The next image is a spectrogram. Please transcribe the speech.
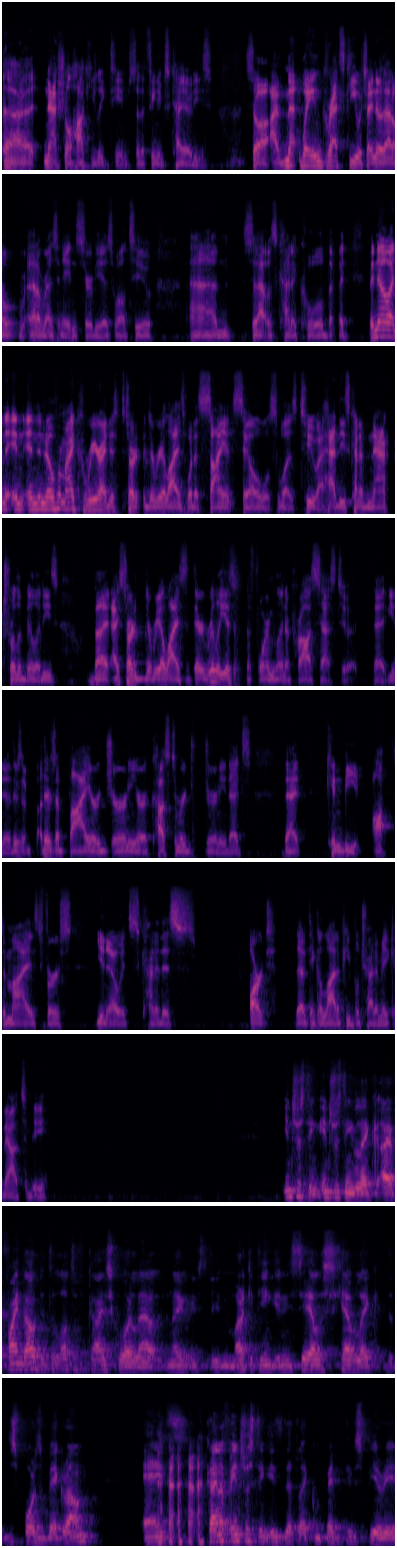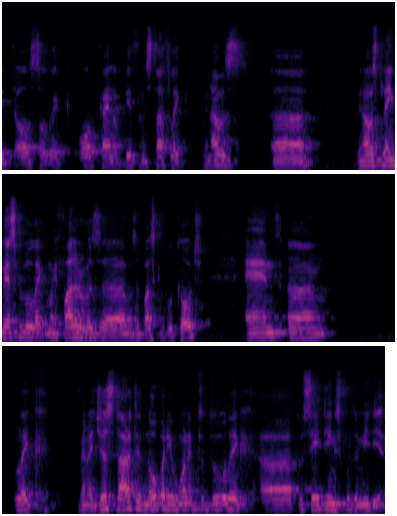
uh, national hockey league team. So the Phoenix Coyotes. So I've met Wayne Gretzky, which I know that'll, that'll resonate in Serbia as well too. Um, so that was kind of cool. But but no, and, and and then over my career, I just started to realize what a science sales was too. I had these kind of natural abilities, but I started to realize that there really is a formula and a process to it. That you know, there's a there's a buyer journey or a customer journey that's that can be optimized versus you know, it's kind of this art that I think a lot of people try to make it out to be interesting interesting. Like i find out that a lot of guys who are now in marketing and in sales have like the, the sports background. And it's kind of interesting is that like competitive spirit also like all kind of different stuff. Like when i was uh, when i was playing basketball like my father was uh, was a basketball coach. And um, like when i just started nobody wanted to do like uh, to say things for the media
